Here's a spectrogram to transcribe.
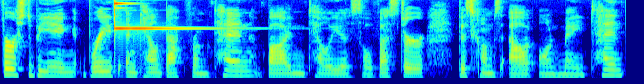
First being Breathe and Count Back from 10 by Natalia Sylvester. This comes out on May 10th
